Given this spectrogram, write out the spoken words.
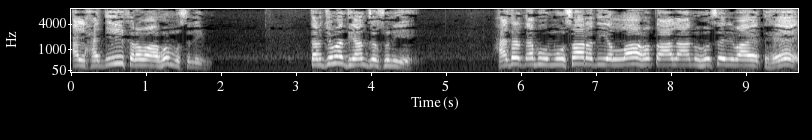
الحدیث رواہ مسلم ترجمہ دھیان سے سنیے۔ حضرت ابو موسا رضی اللہ تعالی عنہ سے روایت ہے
